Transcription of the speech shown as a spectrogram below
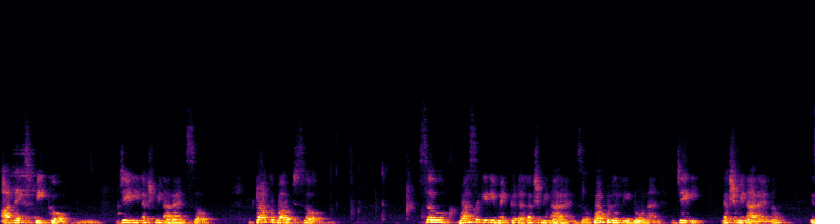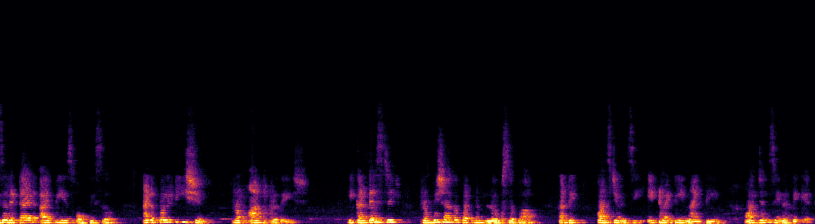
our next speaker, J.D. Lakshmi Narayan sir, to talk about sir. Sir Vasagiri Venkata Lakshmi Narayan sir, popularly known as J.D. Lakshmi is a retired IPS officer and a politician from Andhra Pradesh. He contested from Vishakhapatnam Lok Sabha constituency in 2019 on Jansena ticket.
